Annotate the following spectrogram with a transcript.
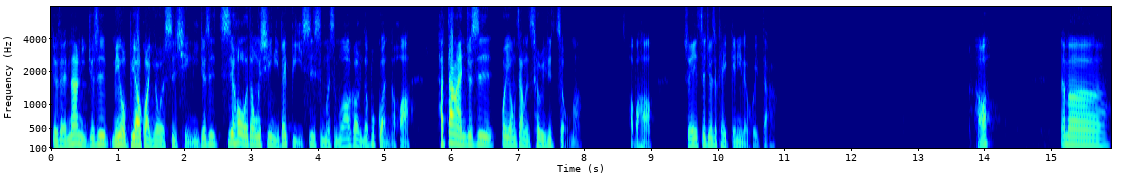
对不对？那你就是没有必要管以后的事情，你就是之后的东西，你被鄙视什么什么报告你都不管的话，他当然就是会用这样的策略去走嘛，好不好？所以这就是可以给你的回答。好，那么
